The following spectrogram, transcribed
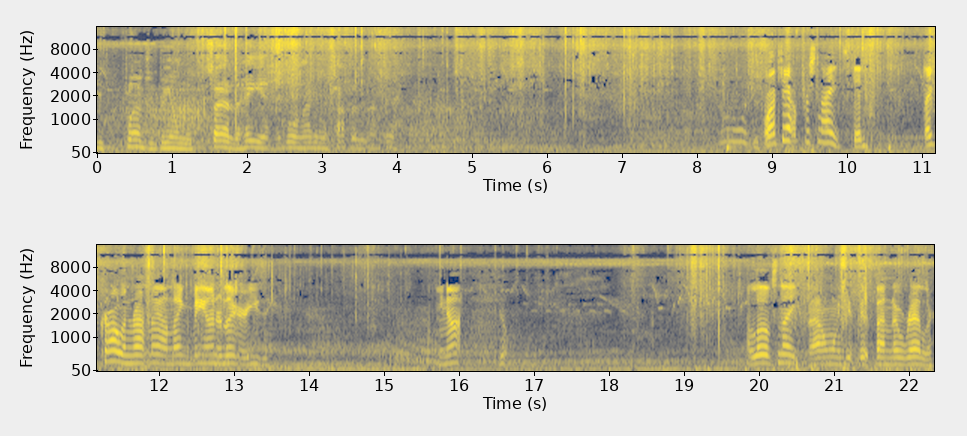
your plugs would be on the side of the head. They're going right in the top of it right there. I don't know what this Watch out for snakes, dude. They crawling right now and they can be under there easy. You not? Yep. I love snakes, but I don't want to get bit by no rattler.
